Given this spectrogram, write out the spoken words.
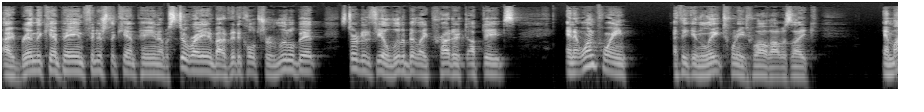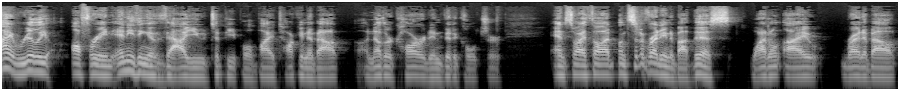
I ran the campaign, finished the campaign. I was still writing about viticulture a little bit, started to feel a little bit like project updates. And at one point, I think in late 2012, I was like, am I really offering anything of value to people by talking about another card in viticulture? And so I thought, instead of writing about this, why don't I write about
